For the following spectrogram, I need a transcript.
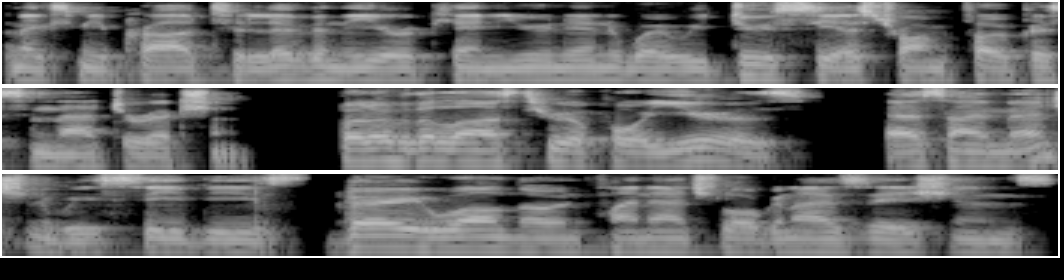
It makes me proud to live in the European Union where we do see a strong focus in that direction. But over the last three or four years, as I mentioned, we see these very well known financial organizations,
